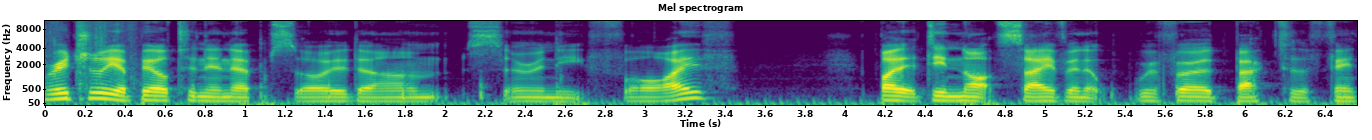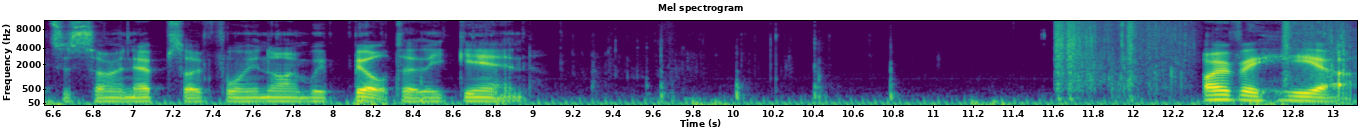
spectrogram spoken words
Originally I built it in episode um, 75 but it did not save and it reverted back to the fences so in episode 49 we built it again. Over here,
